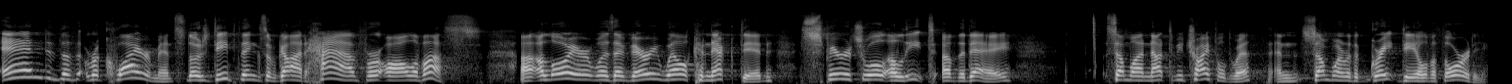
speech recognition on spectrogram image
and the requirements those deep things of God have for all of us. Uh, a lawyer was a very well connected spiritual elite of the day someone not to be trifled with, and someone with a great deal of authority.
